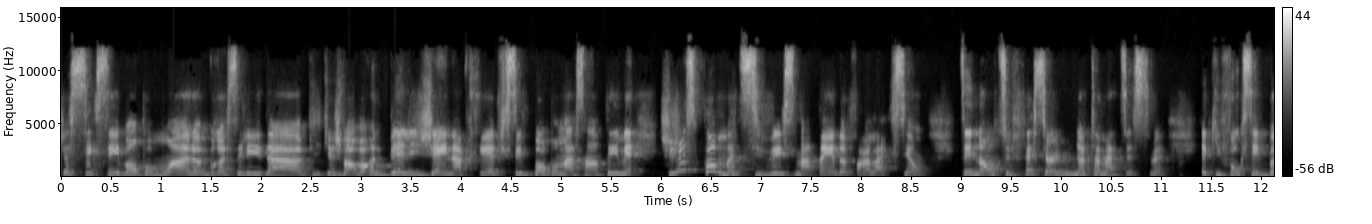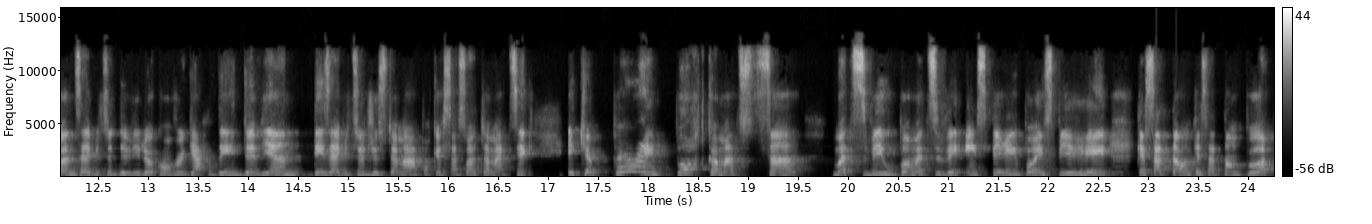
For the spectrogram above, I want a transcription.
je sais que c'est bon pour moi, là, me brosser les dents, puis que je vais avoir une belle hygiène après, puis c'est bon pour ma santé, mais je suis juste pas motivée ce matin de faire l'action. Tu sais, non, tu le fais, c'est un automatisme. Fait qu'il faut que ces bonnes habitudes de vie-là qu'on veut garder deviennent des habitudes, justement, pour que ça soit automatique et que peu importe comment tu te sens, motivé ou pas motivé, inspiré ou pas inspiré, que ça te tente, que ça te tente pas,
